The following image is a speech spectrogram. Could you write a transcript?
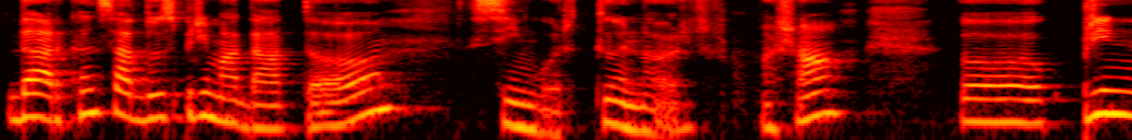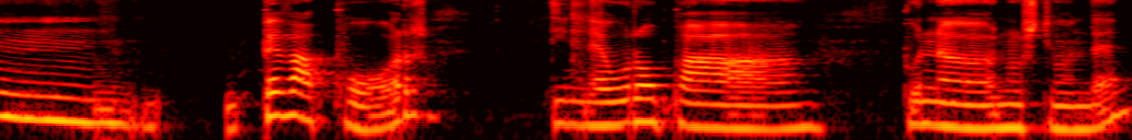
Dar când s-a dus prima dată, singur, tânăr, așa, uh, prin, pe vapor, din Europa până nu știu unde,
